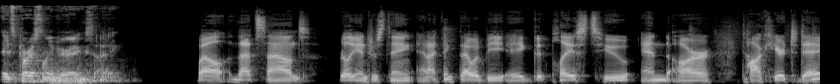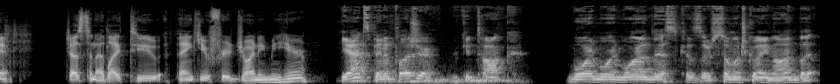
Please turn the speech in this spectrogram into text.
it's personally very exciting. Well, that sounds really interesting, and I think that would be a good place to end our talk here today. Justin, I'd like to thank you for joining me here. Yeah, it's been a pleasure. We could talk more and more and more on this because there's so much going on. But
